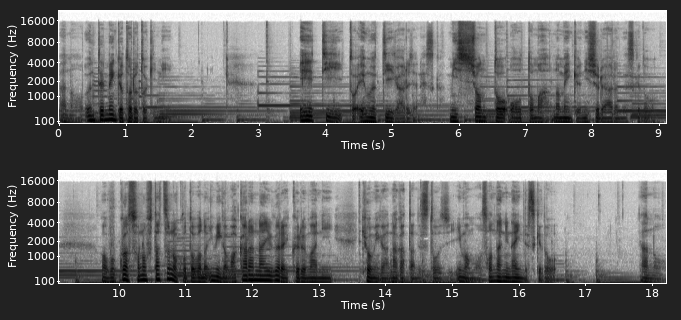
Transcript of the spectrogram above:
あの運転免許取るときに AT と MT があるじゃないですか。ミッションとオートマの免許2種類あるんですけど。まあ、僕はその2つの言葉の意味がわからないぐらい車に興味がなかったんです当時。今もそんなにないんですけど。あの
